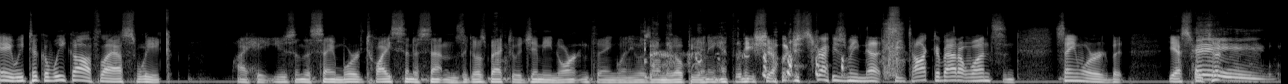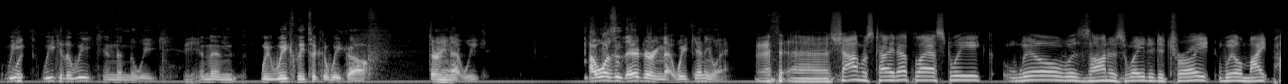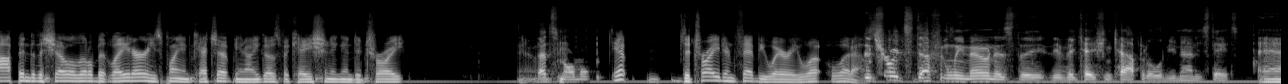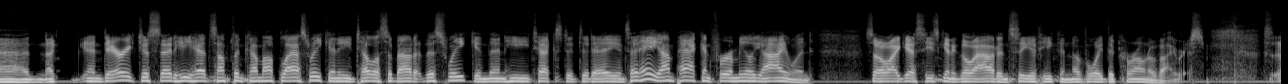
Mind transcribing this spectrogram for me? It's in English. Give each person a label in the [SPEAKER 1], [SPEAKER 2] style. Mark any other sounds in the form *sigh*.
[SPEAKER 1] Hey, we took a week off last week. I hate using the same word twice in a sentence. It goes back to a Jimmy Norton thing when he was on the Opie and Anthony show. It just drives me nuts. He talked about it once and same word, but yes, we
[SPEAKER 2] hey, took, week week of the week and then the week. Yeah. And then we weekly took a week off during yeah. that week. I wasn't there during that week anyway.
[SPEAKER 1] Uh, Sean was tied up last week. Will was on his way to Detroit. Will might pop into the show a little bit later. He's playing catch up. You know, he goes vacationing in Detroit.
[SPEAKER 2] You know, That's normal.
[SPEAKER 1] Yep, Detroit in February. What what else?
[SPEAKER 2] Detroit's definitely known as the, the vacation capital of the United States.
[SPEAKER 1] And uh, and Derek just said he had something come up last week, and he'd tell us about it this week. And then he texted today and said, "Hey, I'm packing for Amelia Island." So I guess he's going to go out and see if he can avoid the coronavirus.
[SPEAKER 2] So.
